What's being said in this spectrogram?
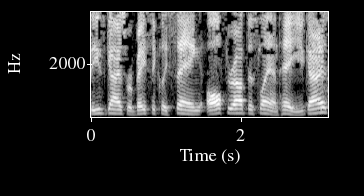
these guys were basically saying all throughout this land, hey, you guys,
